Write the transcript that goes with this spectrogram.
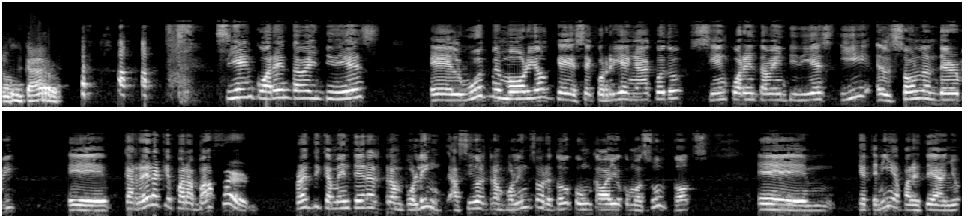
Un carro. 140, 20 10. El Wood Memorial que se corría en Aqueduct, 140, 20 10. Y el Sunland Derby, eh, carrera que para Buffer prácticamente era el trampolín. Ha sido el trampolín, sobre todo con un caballo como Azul eh, que tenía para este año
